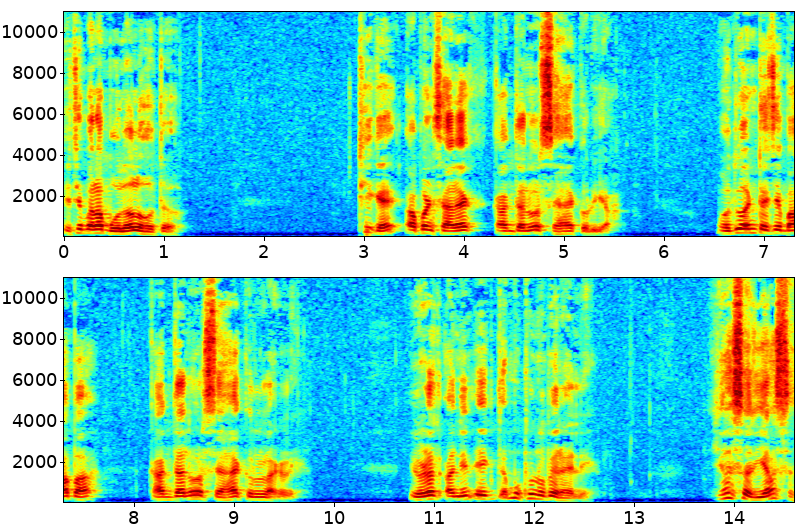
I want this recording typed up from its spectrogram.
तिथे मला बोलावलं होतं. ठीक आहे आपण साऱ्या कागदांवर सहाय करूया. मधू आणि त्याचे बाबा कागदांवर सहाय करू लागले. एवढ्यात अनिल एकदम उठून उभे राहिले. या सर या सर.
